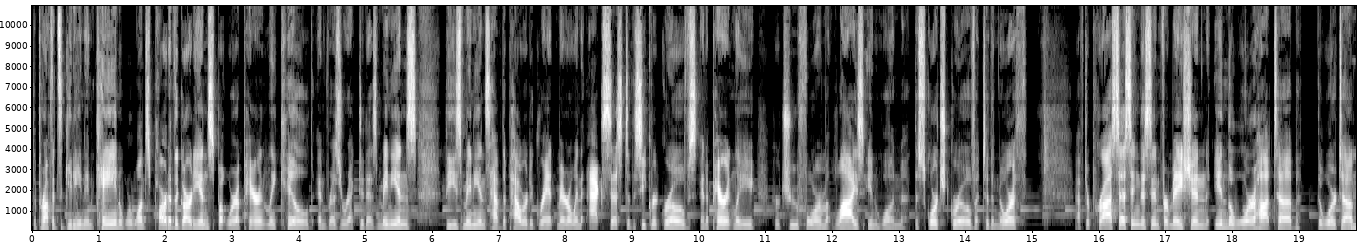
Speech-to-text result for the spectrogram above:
The prophets Gideon and Cain were once part of the Guardians, but were apparently killed and resurrected as minions. These minions have the power to grant Merowyn access to the secret groves, and apparently her true form lies in one, the Scorched Grove to the north. After processing this information in the war hot tub, the war tub.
